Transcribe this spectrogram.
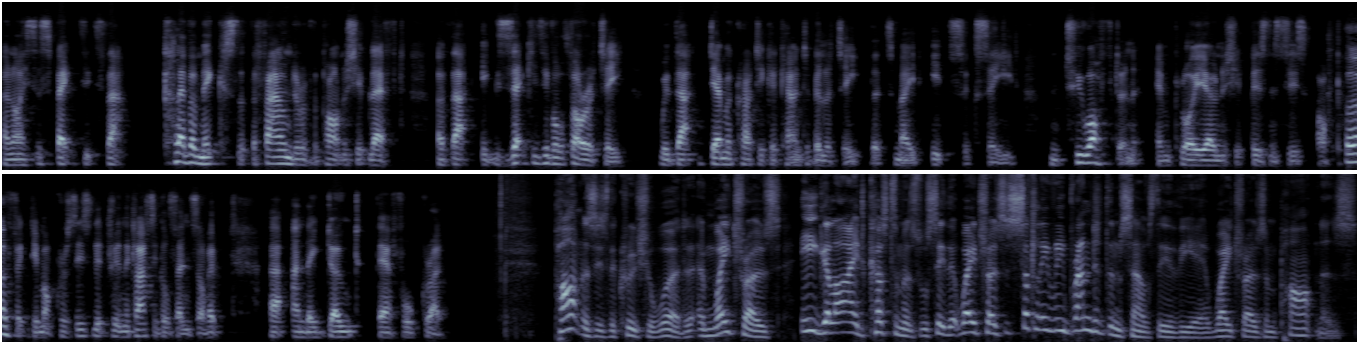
And I suspect it's that clever mix that the founder of the partnership left of that executive authority with that democratic accountability that's made it succeed. And too often, employee ownership businesses are perfect democracies, literally in the classical sense of it, uh, and they don't therefore grow. Partners is the crucial word, and Waitrose eagle eyed customers will see that Waitrose has subtly rebranded themselves the other year Waitrose and Partners.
